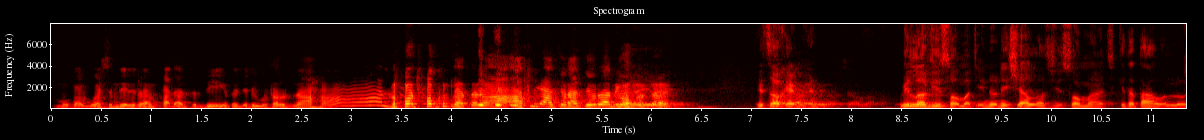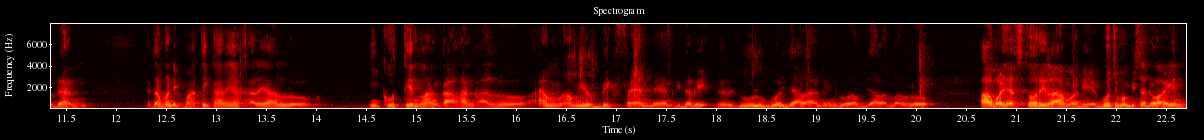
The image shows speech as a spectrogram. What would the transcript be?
muka gue sendiri dalam keadaan sedih gitu jadi gue selalu nahan banget takut kelihatannya asli acur-acuran nih maksudnya. iya, iya. It's okay man. We love you so much. Indonesia loves you so much. Kita tahu lu dan kita menikmati karya-karya lu, ngikutin langkah-langkah lu. I'm, I'm your big fan man. Dari dari dulu gua jalanin, gua berjalan sama lu. Ah banyak story lah sama dia. Gue cuma bisa doain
